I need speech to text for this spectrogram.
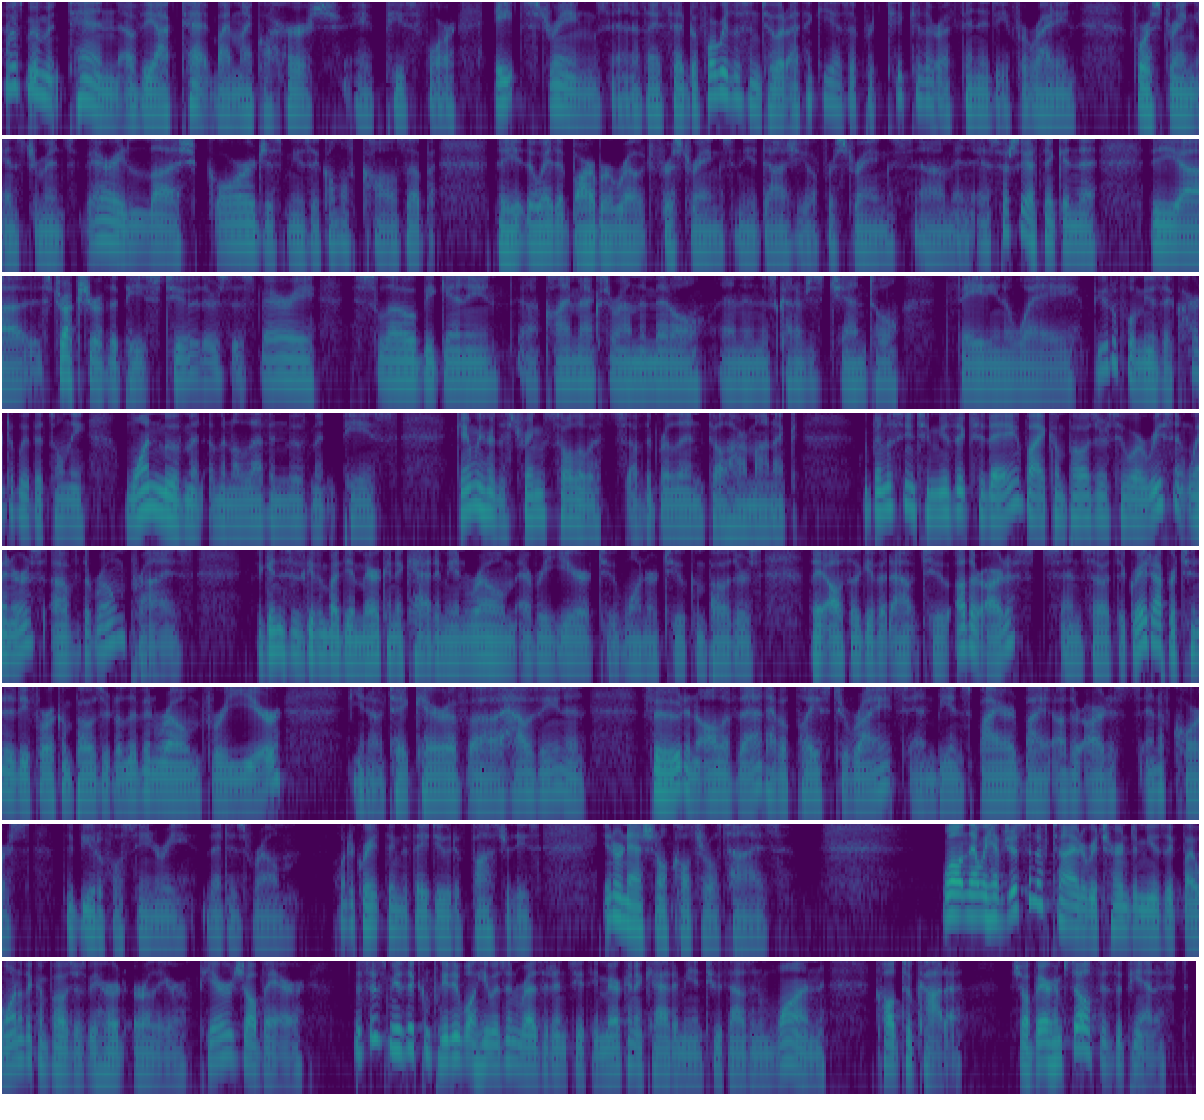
That was movement 10 of the octet by Michael Hirsch, a piece for eight strings. And as I said before we listen to it, I think he has a particular affinity for writing for string instruments. Very lush, gorgeous music, almost calls up the, the way that Barber wrote for strings and the adagio for strings. Um, and, especially, I think, in the, the uh, structure of the piece, too. There's this very slow beginning, uh, climax around the middle, and then this kind of just gentle fading away. Beautiful music. Hard to believe it's only one movement of an 11 movement piece. Again, we heard the string soloists of the Berlin Philharmonic. We've been listening to music today by composers who are recent winners of the Rome Prize. Again, this is given by the American Academy in Rome every year to one or two composers. They also give it out to other artists, and so it's a great opportunity for a composer to live in Rome for a year, you know, take care of uh, housing and food and all of that, have a place to write and be inspired by other artists, and of course, the beautiful scenery that is Rome. What a great thing that they do to foster these international cultural ties. Well, now we have just enough time to return to music by one of the composers we heard earlier, Pierre Jalbert. This is music completed while he was in residency at the American Academy in 2001 called Toccata. Jalbert himself is the pianist.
